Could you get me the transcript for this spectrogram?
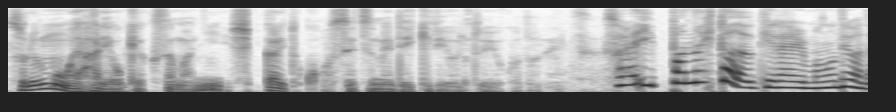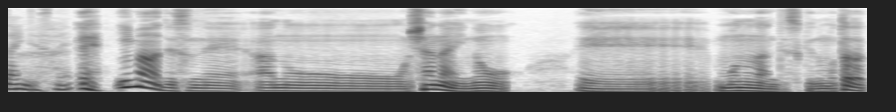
それもやはりお客様にしっかりとこう説明できるようにということで。それは一般の人は受けられるものではないんですね。え今はですね、あのー、社内の、えー、ものなんですけどもただ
